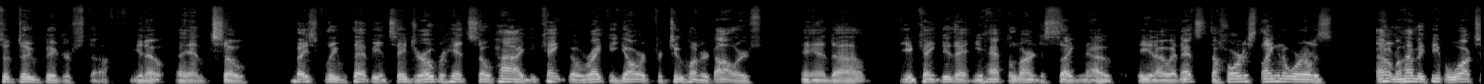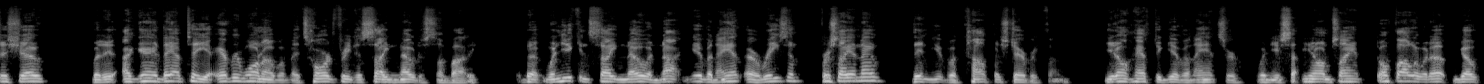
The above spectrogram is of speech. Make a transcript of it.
to do bigger stuff, you know, and so basically, with that being said, your overhead's so high, you can't go rake a yard for $200 and, uh, you can't do that. And you have to learn to say no, you know, and that's the hardest thing in the world is I don't know how many people watch this show, but it, I guarantee I'll tell you every one of them, it's hard for you to say no to somebody. But when you can say no and not give an an- a reason for saying no, then you've accomplished everything. You don't have to give an answer when you say, you know what I'm saying? Don't follow it up and go,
